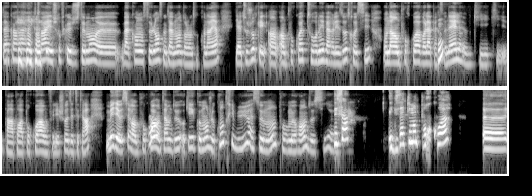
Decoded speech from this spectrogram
d'accord avec toi et je trouve que justement, euh, bah, quand on se lance, notamment dans l'entrepreneuriat, il y a toujours un, un pourquoi tourner vers les autres aussi. On a un pourquoi, voilà, Hmm personnel, euh, qui, qui, par rapport à pourquoi on fait les choses, etc. Mais il y a aussi un pourquoi en termes de, OK, comment je contribue à ce monde pour me rendre aussi. C'est euh, ça, exactement pourquoi euh,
